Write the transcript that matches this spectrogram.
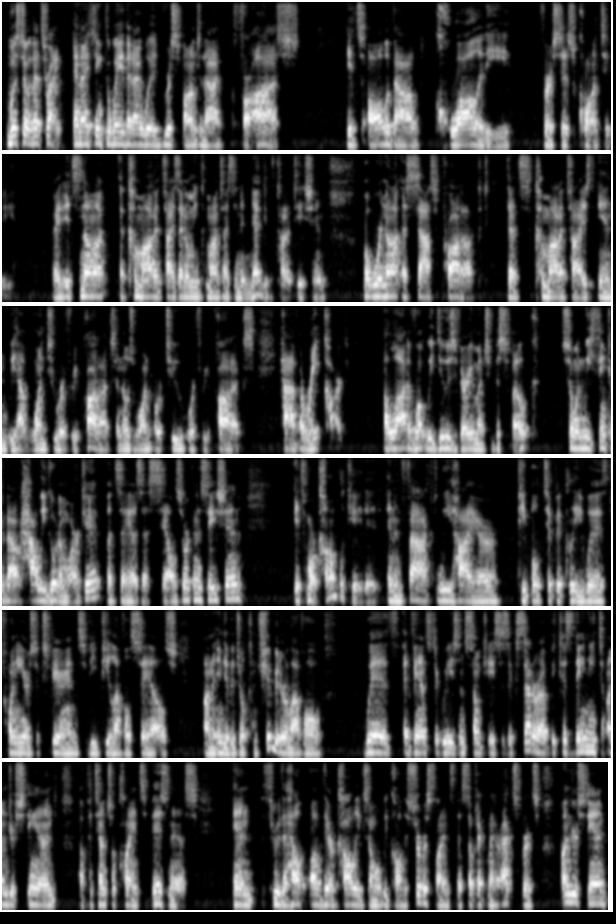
Well, so that's right. And I think the way that I would respond to that for us, it's all about quality versus quantity, right? It's not a commoditized, I don't mean commoditized in a negative connotation, but we're not a SaaS product that's commoditized in we have one, two, or three products, and those one or two or three products have a rate card. a lot of what we do is very much bespoke. So when we think about how we go to market, let's say as a sales organization, it's more complicated. And in fact, we hire people typically with 20 years experience, VP level sales on an individual contributor level with advanced degrees in some cases, et cetera, because they need to understand a potential client's business. And through the help of their colleagues on what we call the service lines, the subject matter experts, understand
